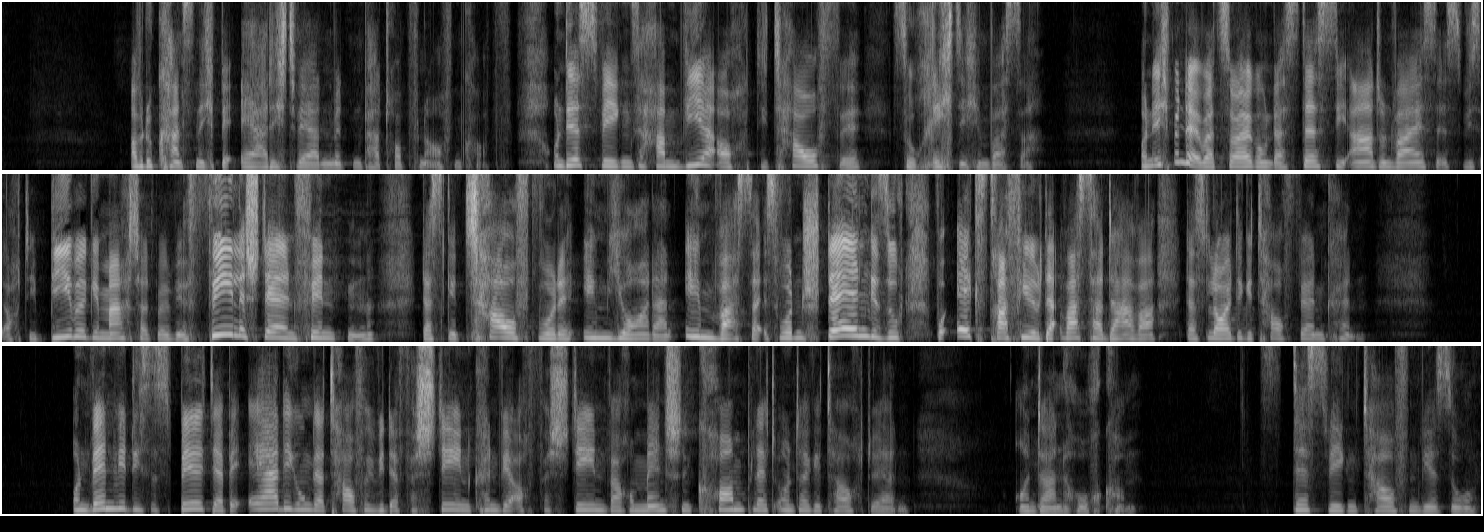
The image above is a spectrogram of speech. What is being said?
Aber du kannst nicht beerdigt werden mit ein paar Tropfen auf dem Kopf. Und deswegen haben wir auch die Taufe so richtig im Wasser. Und ich bin der Überzeugung, dass das die Art und Weise ist, wie es auch die Bibel gemacht hat, weil wir viele Stellen finden, dass getauft wurde im Jordan, im Wasser. Es wurden Stellen gesucht, wo extra viel Wasser da war, dass Leute getauft werden können. Und wenn wir dieses Bild der Beerdigung der Taufe wieder verstehen, können wir auch verstehen, warum Menschen komplett untergetaucht werden und dann hochkommen. Deswegen taufen wir so.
